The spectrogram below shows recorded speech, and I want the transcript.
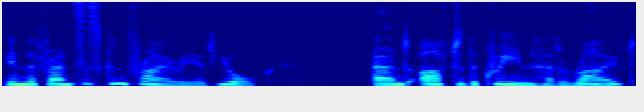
in the Franciscan Friary at York, and after the Queen had arrived,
